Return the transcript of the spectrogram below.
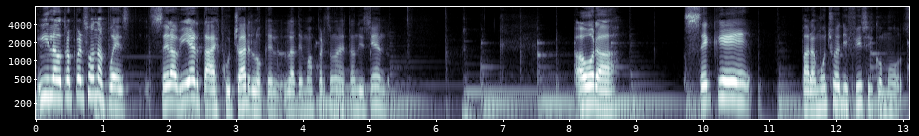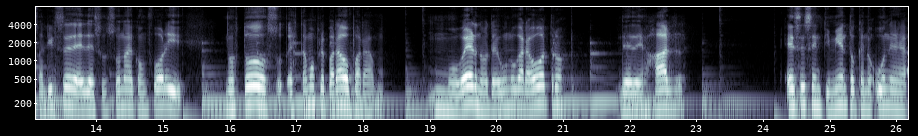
Y la otra persona, pues, ser abierta a escuchar lo que las demás personas están diciendo. Ahora, sé que para muchos es difícil como salirse de, su zona de confort y, no todos estamos preparados para movernos de un lugar a otro, de dejar ese sentimiento que nos une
